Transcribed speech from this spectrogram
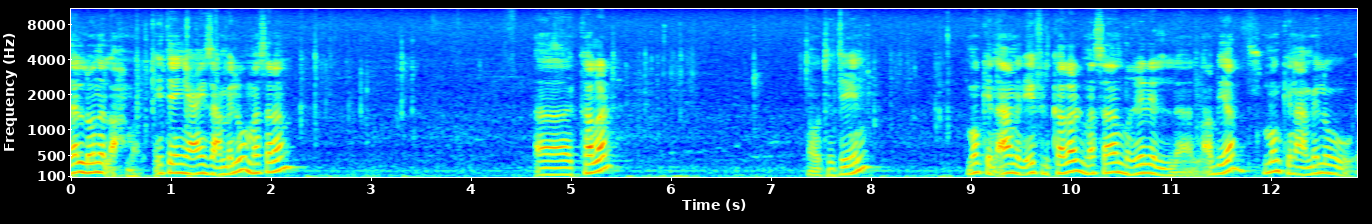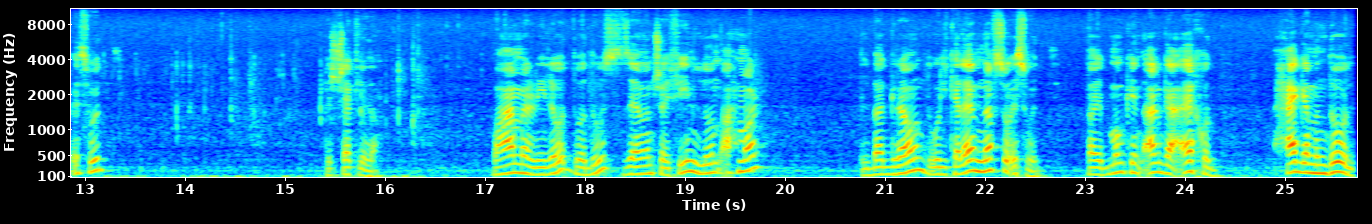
ده اللون الأحمر. إيه تاني عايز أعمله مثلا؟ آه color. نقطتين. ممكن أعمل إيه في ال color مثلا غير ال- الأبيض. ممكن أعمله أسود. بالشكل ده. وهعمل reload وأدوس زي ما أنتم شايفين لون أحمر ال background والكلام نفسه أسود. طيب ممكن أرجع آخد حاجة من دول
